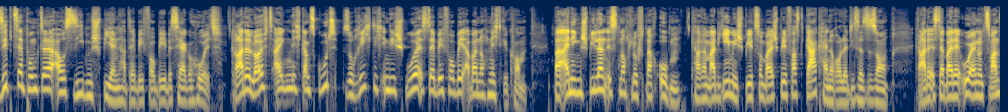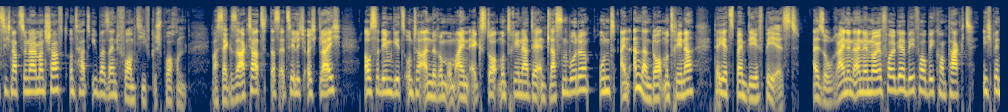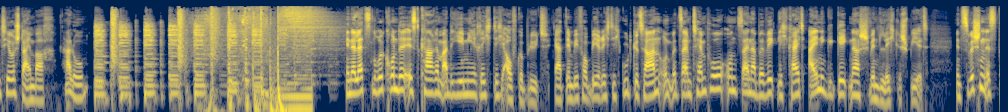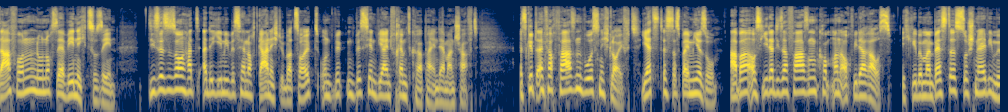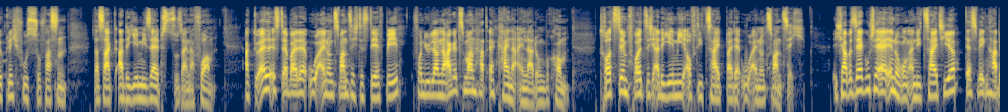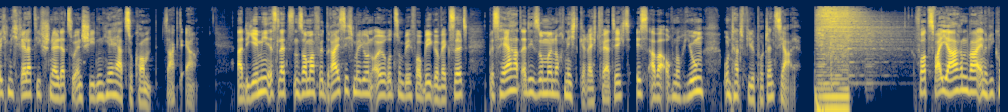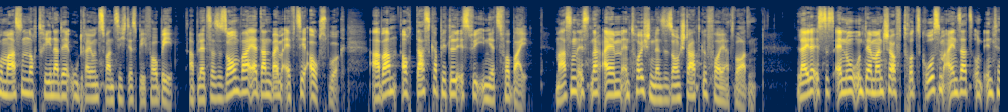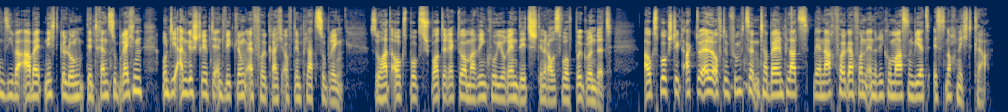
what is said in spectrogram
»17 Punkte aus sieben Spielen hat der BVB bisher geholt. Gerade läuft's eigentlich ganz gut, so richtig in die Spur ist der BVB aber noch nicht gekommen. Bei einigen Spielern ist noch Luft nach oben. Karem Adiemi spielt zum Beispiel fast gar keine Rolle diese Saison. Gerade ist er bei der U21-Nationalmannschaft und hat über sein Formtief gesprochen. Was er gesagt hat, das erzähle ich euch gleich. Außerdem geht es unter anderem um einen Ex-Dortmund-Trainer, der entlassen wurde, und einen anderen Dortmund-Trainer, der jetzt beim DFB ist. Also rein in eine neue Folge BVB Kompakt. Ich bin Theo Steinbach. Hallo. In der letzten Rückrunde ist Karim Adeyemi richtig aufgeblüht. Er hat dem BVB richtig gut getan und mit seinem Tempo und seiner Beweglichkeit einige Gegner schwindelig gespielt. Inzwischen ist davon nur noch sehr wenig zu sehen. Diese Saison hat Adeyemi bisher noch gar nicht überzeugt und wirkt ein bisschen wie ein Fremdkörper in der Mannschaft. Es gibt einfach Phasen, wo es nicht läuft. Jetzt ist das bei mir so. Aber aus jeder dieser Phasen kommt man auch wieder raus. Ich gebe mein Bestes, so schnell wie möglich Fuß zu fassen. Das sagt Adeyemi selbst zu seiner Form. Aktuell ist er bei der U21 des DFB. Von Julian Nagelsmann hat er keine Einladung bekommen. Trotzdem freut sich Adeyemi auf die Zeit bei der U21. Ich habe sehr gute Erinnerungen an die Zeit hier, deswegen habe ich mich relativ schnell dazu entschieden, hierher zu kommen, sagt er. Adeyemi ist letzten Sommer für 30 Millionen Euro zum BVB gewechselt. Bisher hat er die Summe noch nicht gerechtfertigt, ist aber auch noch jung und hat viel Potenzial. Vor zwei Jahren war Enrico Maaßen noch Trainer der U23 des BVB. Ab letzter Saison war er dann beim FC Augsburg. Aber auch das Kapitel ist für ihn jetzt vorbei. Maaßen ist nach einem enttäuschenden Saisonstart gefeuert worden. Leider ist es Enno und der Mannschaft trotz großem Einsatz und intensiver Arbeit nicht gelungen, den Trend zu brechen und die angestrebte Entwicklung erfolgreich auf den Platz zu bringen. So hat Augsburgs Sportdirektor Marinko Jurendic den Rauswurf begründet. Augsburg steht aktuell auf dem 15. Tabellenplatz. Wer Nachfolger von Enrico Maaßen wird, ist noch nicht klar.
